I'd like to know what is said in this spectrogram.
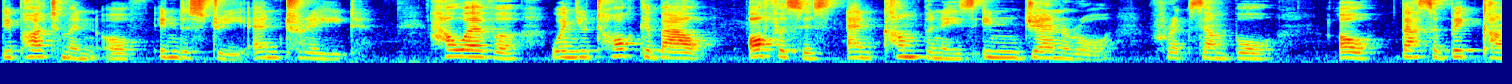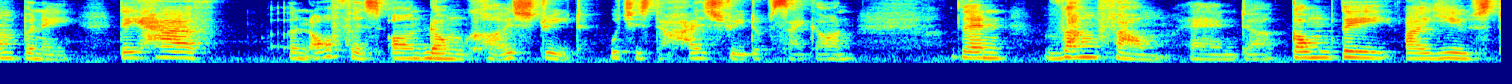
Department of industry and trade. However when you talk about offices and companies in general for example oh that's a big company. They have an office on Đồng Khởi Street, which is the high street of Saigon. Then văn phòng and uh, công ty are used.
